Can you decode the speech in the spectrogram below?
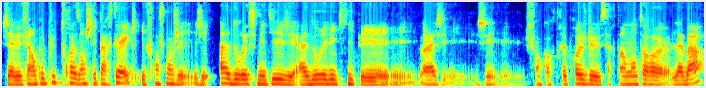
j'avais fait un peu plus de trois ans chez Partech et franchement, j'ai adoré ce métier, j'ai adoré l'équipe et voilà, j'ai, je suis encore très proche de certains mentors euh, là-bas.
